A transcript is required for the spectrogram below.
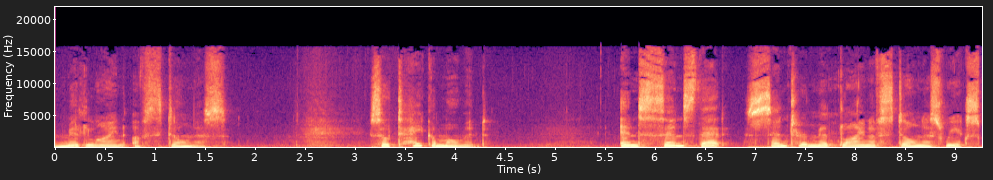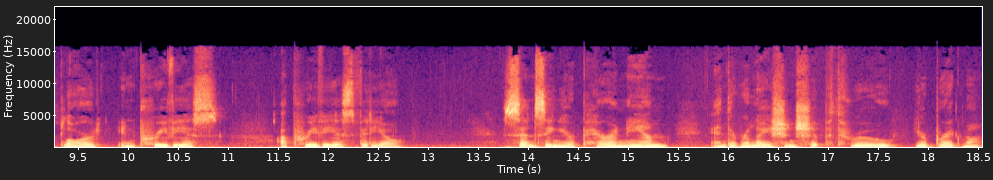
midline of stillness. So take a moment and sense that center midline of stillness we explored in previous a previous video, sensing your perineum and the relationship through your bregma.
